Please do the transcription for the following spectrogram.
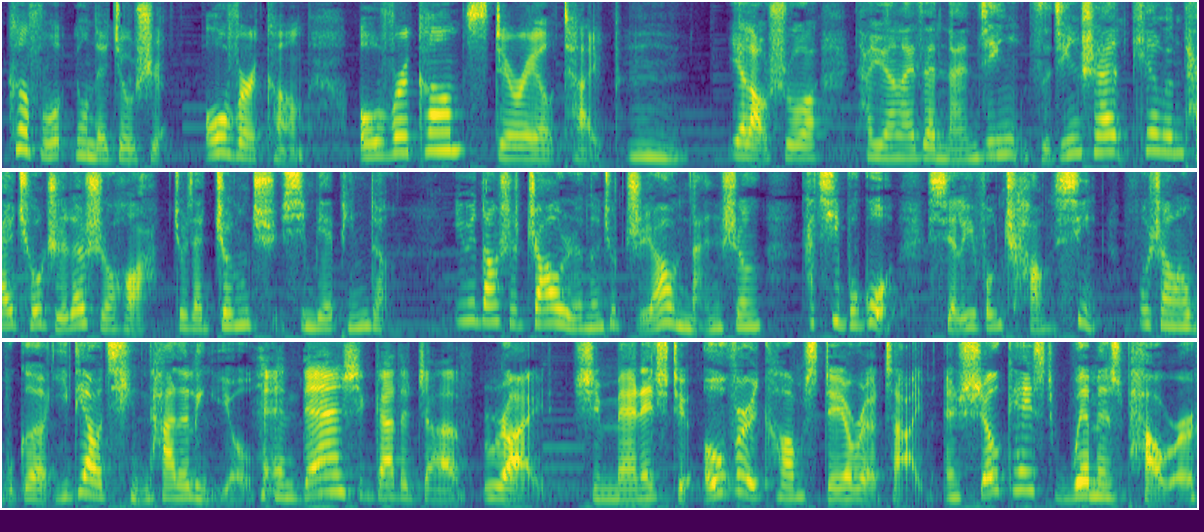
克服用的就是 overcome, overcome stereotype. 嗯。叶老说，他原来在南京紫金山天文台求职的时候啊，就在争取性别平等。因为当时招人呢，就只要男生，他气不过，写了一封长信， 附上了五个一定要请他的理由。And then she got the job. Right, she managed to overcome stereotype and showcased women's power.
